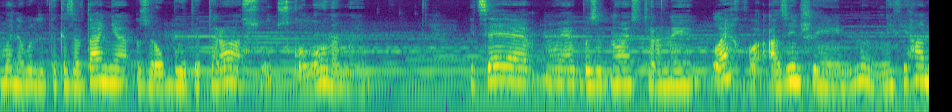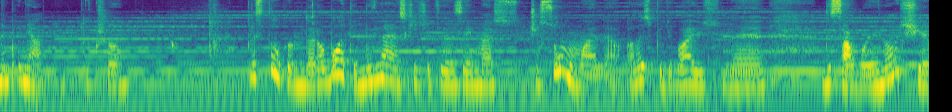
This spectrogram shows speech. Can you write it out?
у мене буде таке завдання зробити терасу з колонами. І це, ну, якби з одної сторони легко, а з іншої, ну, ніфіга не понятно. Так що приступимо до роботи. Не знаю, скільки це займе часу у мене, але сподіваюсь, не до самої ночі.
